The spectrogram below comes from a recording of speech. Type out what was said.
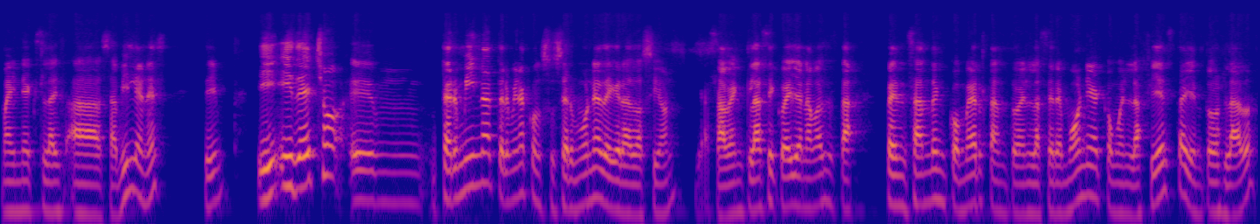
My Next Life as a ¿sí? Y, de hecho, eh, termina, termina con su ceremonia de graduación. Ya saben, clásico, ella nada más está pensando en comer tanto en la ceremonia como en la fiesta y en todos lados,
